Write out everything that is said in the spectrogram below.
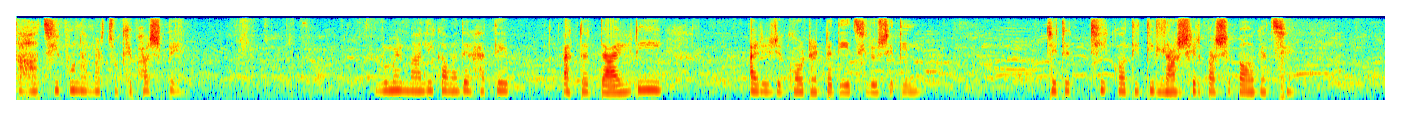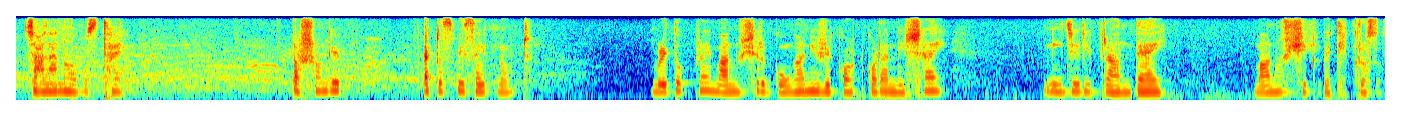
তা জীবন আমার চোখে ভাসবে। রুমের মালিক আমাদের হাতে একটা ডায়েরি আর এই রেকর্ডারটা দিয়েছিল সেদিন, যেটা ঠিক অদিতির লাশের পাশে পাওয়া গেছে, চালানো অবস্থায়। তার সঙ্গে একটা সুইসাইড নোট মৃতপ্রায় মানুষের গোঙানি রেকর্ড করার নেশায় নিজেরই প্রাণ দেয় মানসিক ব্যতিগ্রস্ত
